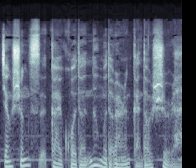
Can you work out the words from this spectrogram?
将生死概括的那么的让人感到释然。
